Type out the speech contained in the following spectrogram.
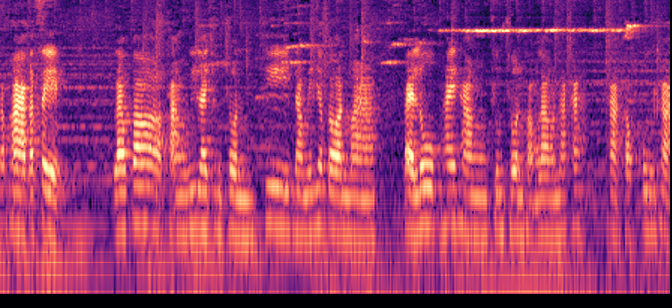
สภาเกษตร แล้วก็ทางวิไลชุมชนที่นำวิทยากรมา แปรรูปให้ทางชุมชนของเรานะคะ ค่ะขอบคุณค่ะ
